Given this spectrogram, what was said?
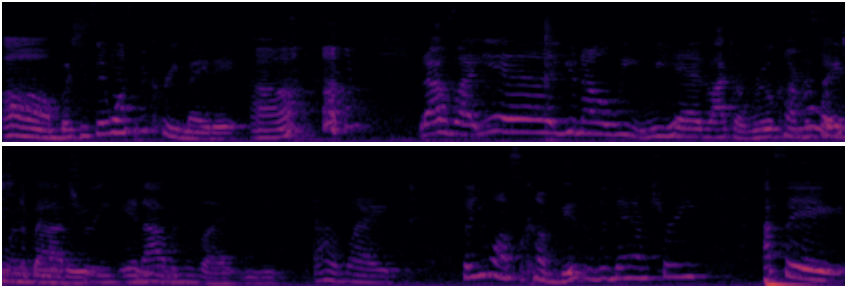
Um, but she still wants to be cremated. Um, but I was like, yeah, you know, we, we had like a real conversation wanna be a about it, and I was just like, I was like, so you want to come visit the damn tree? I said,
